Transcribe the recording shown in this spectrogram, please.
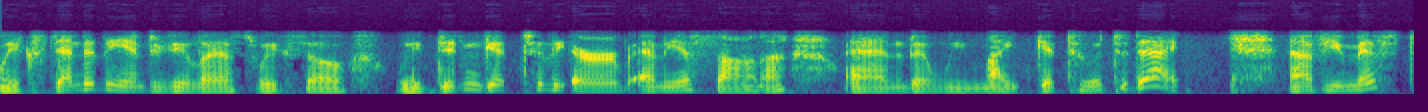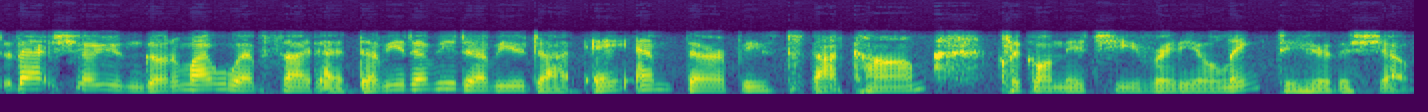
we extended the interview last week, so we didn't get to the herb and the asana, and uh, we might get to it today. Now, if you missed that show, you can go to my website at www.amtherapies.com, click on the Achieve Radio link to hear the show.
